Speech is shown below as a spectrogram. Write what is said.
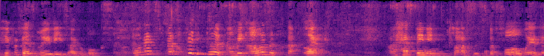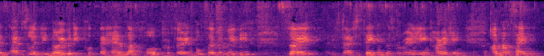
who prefers movies over books? Well, that's that's pretty good. I mean, I wasn't like I have been in classes before where there's absolutely nobody puts their hands up for preferring books over movies. So don't you see this is really encouraging. I'm not saying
